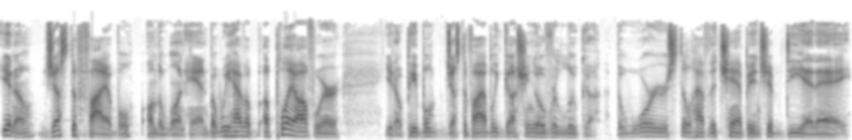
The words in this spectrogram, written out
you know, justifiable on the one hand, but we have a, a playoff where You know, people justifiably gushing over Luka. The Warriors still have the championship DNA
